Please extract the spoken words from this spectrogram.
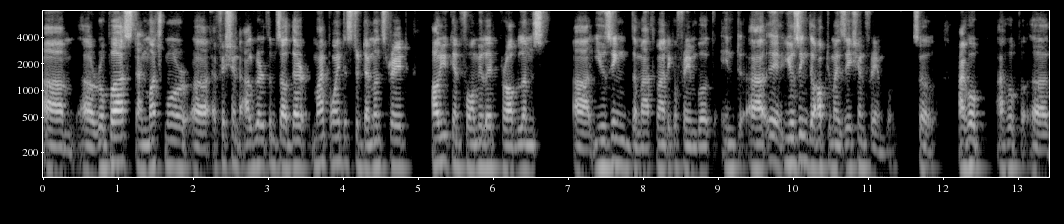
um, uh, robust and much more uh, efficient algorithms out there. My point is to demonstrate how you can formulate problems uh, using the Mathematica framework into uh, eh, using the optimization framework. So I hope I hope uh,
